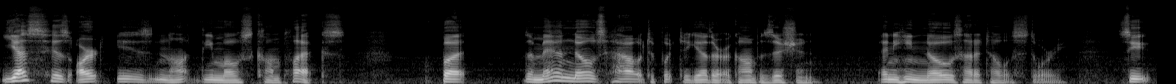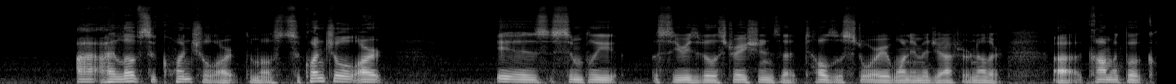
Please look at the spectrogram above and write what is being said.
Yes, his art is not the most complex, but the man knows how to put together a composition and he knows how to tell a story. See, I, I love sequential art the most. Sequential art is simply a series of illustrations that tells a story one image after another. Uh, comic book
